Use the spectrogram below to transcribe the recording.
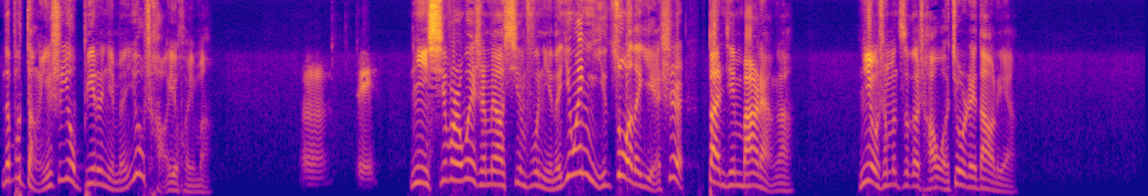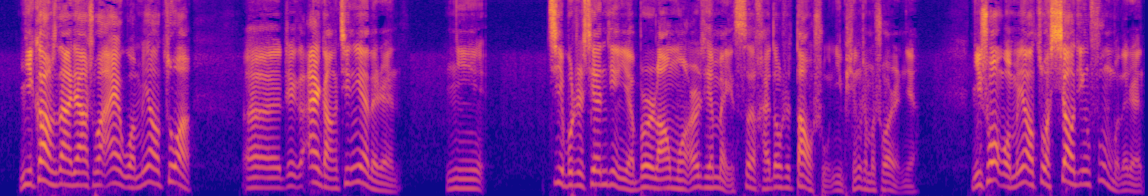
那不等于是又逼着你们又吵一回吗？嗯，对，你媳妇儿为什么要信服你呢？因为你做的也是半斤八两啊！你有什么资格吵我？就是这道理啊！你告诉大家说，哎，我们要做，呃，这个爱岗敬业的人，你既不是先进，也不是劳模，而且每次还都是倒数，你凭什么说人家？你说我们要做孝敬父母的人，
